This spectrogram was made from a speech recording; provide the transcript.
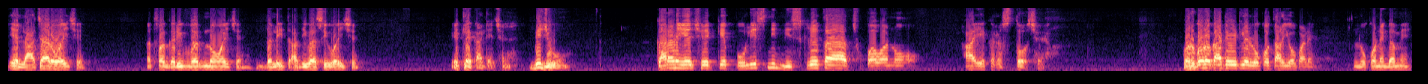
એ લાચાર હોય છે, અથવા ગરીબ વર્ગનો હોય છે, દલિત આદિવાસી હોય છે, એટલે કાઢે છે. બીજું, કારણ એ છે કે પોલીસની નિષ્ક્રિયતા છુપાવવાનો આ એક રસ્તો છે. વરઘોડો કાઢે એટલે લોકો તાળીઓ પાડે. લોકોને ગમે.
